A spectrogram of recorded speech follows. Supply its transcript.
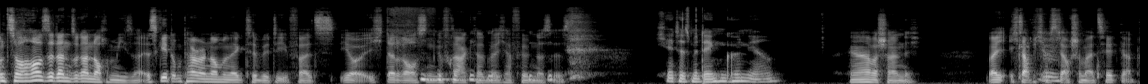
und zu Hause dann sogar noch mieser. Es geht um Paranormal Activity, falls ihr euch da draußen gefragt habt, welcher Film das ist. Ich hätte es mir denken können, ja. Ja, wahrscheinlich. Weil ich glaube, ich habe es mhm. dir auch schon mal erzählt gehabt.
